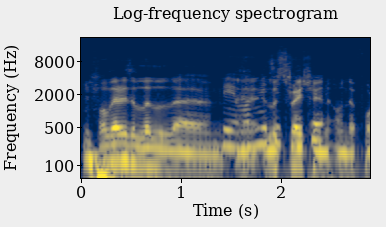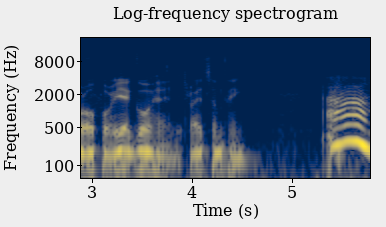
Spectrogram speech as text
well, there is a little um, uh, want me to check illustration on the 404. Yeah, go ahead, Yeah. try something. Ah.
